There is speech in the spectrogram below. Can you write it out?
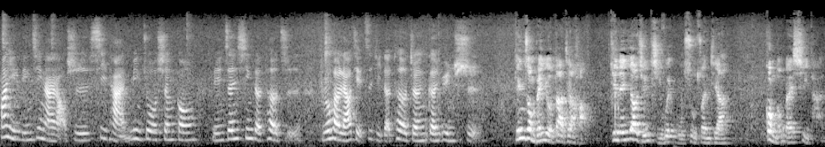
欢迎林进来老师细谈命做身宫廉贞星的特质，如何了解自己的特征跟运势？听众朋友，大家好，今天邀请几位武术专家，共同来细谈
